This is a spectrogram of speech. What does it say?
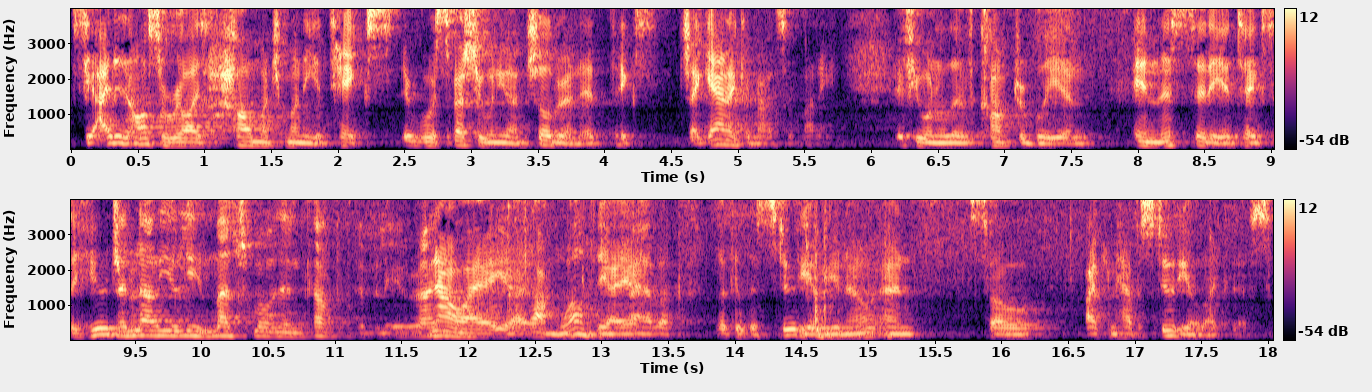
See, I didn't also realize how much money it takes, It especially when you have children. It takes gigantic amounts of money. If you want to live comfortably in, in this city, it takes a huge But amount. now you live much more than comfortably, right? Now I, I'm wealthy. I have a look at the studio, you know, and so I can have a studio like this.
